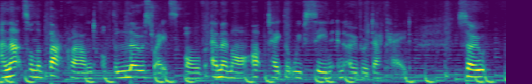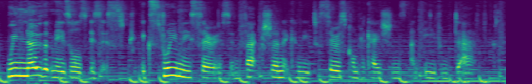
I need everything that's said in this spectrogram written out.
and that's on the background of the lowest rates of MMR uptake that we've seen in over a decade. So, we know that measles is an extremely serious infection. It can lead to serious complications and even death.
